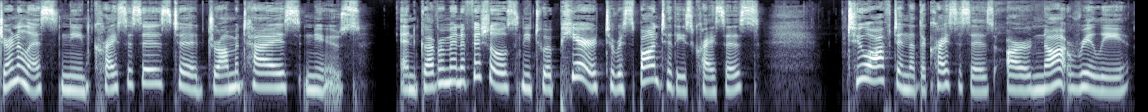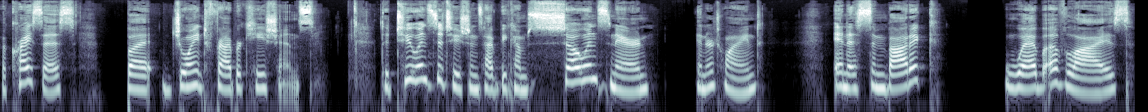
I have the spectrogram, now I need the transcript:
Journalists need crises to dramatize news, and government officials need to appear to respond to these crises. Too often, that the crises are not really a crisis, but joint fabrications. The two institutions have become so ensnared, intertwined, in a symbiotic web of lies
